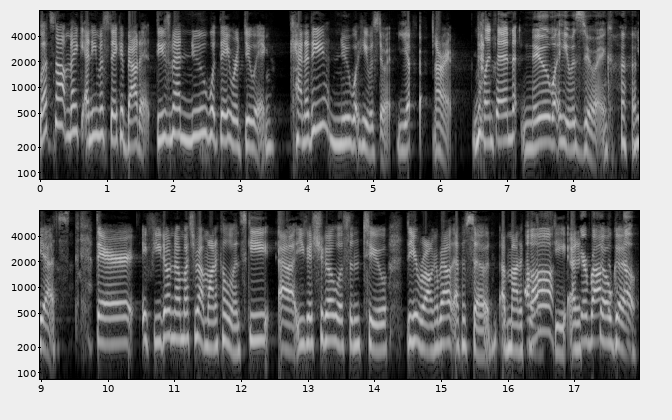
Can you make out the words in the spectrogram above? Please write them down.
Let's not make any mistake about it. These men knew what they were doing. Kennedy knew what he was doing. Yep. All right. Clinton knew what he was doing. yes. There, if you don't know much about Monica Lewinsky, uh, you guys should go listen to the You're Wrong About episode of Monica Oh, Lewinsky. And You're it's wrong. so good. about-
